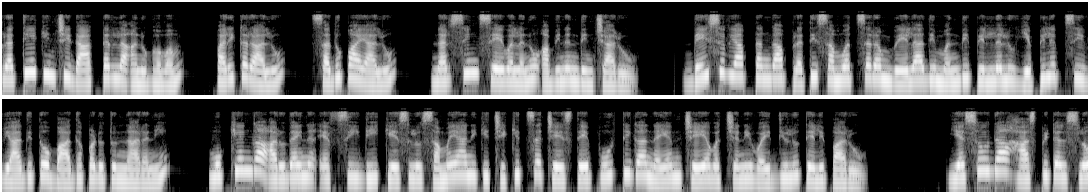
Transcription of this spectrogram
ప్రత్యేకించి డాక్టర్ల అనుభవం పరికరాలు సదుపాయాలు నర్సింగ్ సేవలను అభినందించారు. దేశవ్యాప్తంగా ప్రతి సంవత్సరం వేలాది మంది పిల్లలు ఎపిలెప్సీ వ్యాధితో బాధపడుతున్నారని ముఖ్యంగా అరుదైన ఎఫ్సిడి కేసులు సమయానికి చికిత్స చేస్తే పూర్తిగా నయం చేయవచ్చని వైద్యులు తెలిపారు. యశోదా హాస్పిటల్స్లో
